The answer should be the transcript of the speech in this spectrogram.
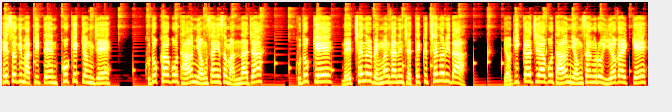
해석이 막힐 땐 포켓 경제. 구독하고 다음 영상에서 만나자. 구독해. 내 채널 100만 가는 재테크 채널이다. 여기까지 하고 다음 영상으로 이어갈게.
